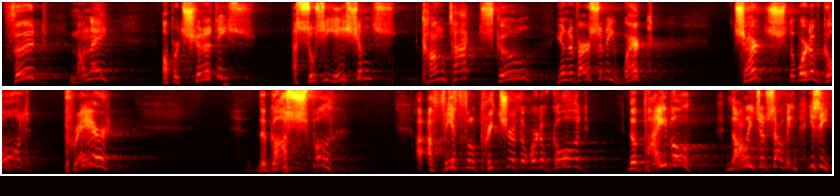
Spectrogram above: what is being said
food, money, opportunities associations, contact, school, university, work, church, the Word of God, prayer, the gospel, a, faithful preacher of the Word of God, the Bible, knowledge of salvation. You see,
